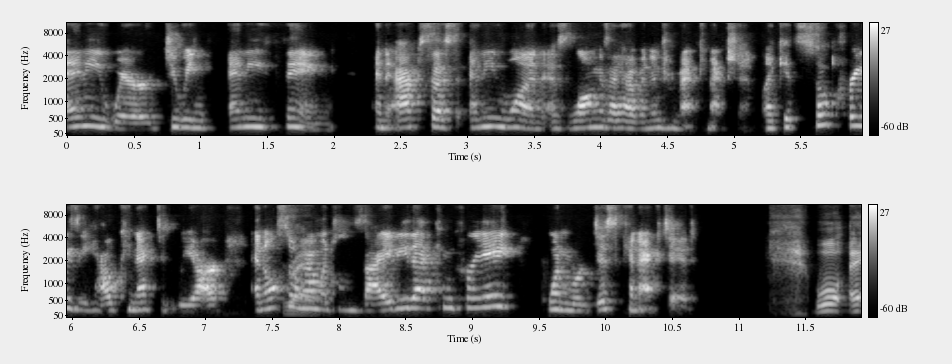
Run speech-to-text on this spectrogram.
anywhere doing anything and access anyone as long as I have an internet connection. Like it's so crazy how connected we are and also how much anxiety that can create when we're disconnected. Well, eh,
